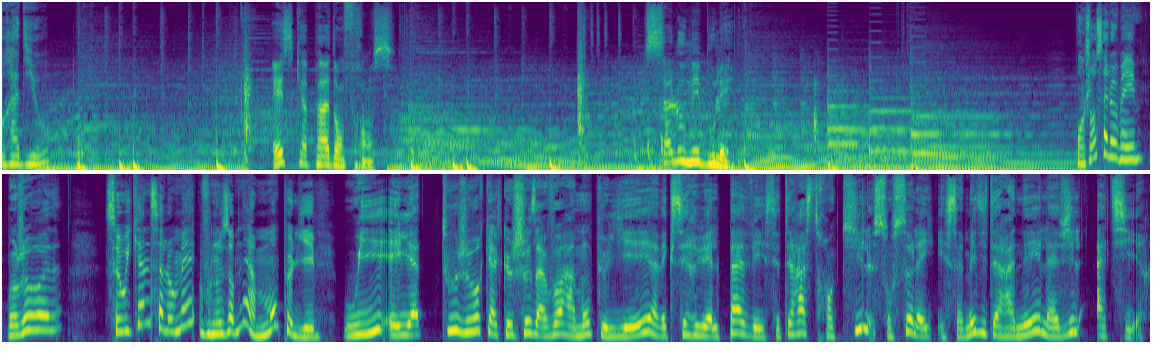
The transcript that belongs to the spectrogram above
Radio. Escapade en France. Salomé Boulet. Bonjour Salomé. Bonjour Aude. Ce week-end, Salomé, vous nous emmenez à Montpellier. Oui, et il y a toujours quelque chose à voir à Montpellier. Avec ses ruelles pavées, ses terrasses tranquilles, son soleil et sa Méditerranée, la ville attire.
